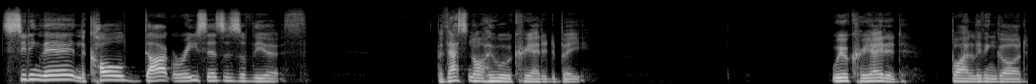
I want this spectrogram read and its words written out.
sitting there in the cold, dark recesses of the earth. But that's not who we were created to be. We were created by a living God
